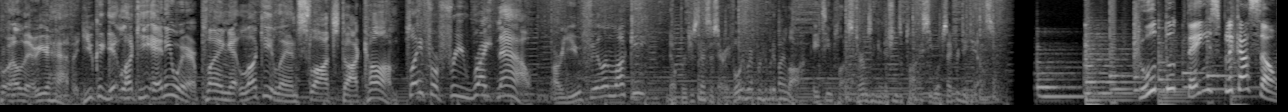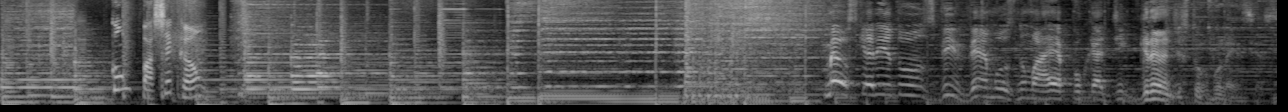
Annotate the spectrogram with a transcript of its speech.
Well, there you have it. You can get lucky anywhere playing at LuckyLandSlots.com. Play for free right now. Are you feeling lucky? No purchase necessary. Void where prohibited by law. 18 plus. Terms and conditions apply. See website for details. Tudo tem explicação. Com Pachecão. Meus queridos, vivemos numa época de grandes turbulências,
